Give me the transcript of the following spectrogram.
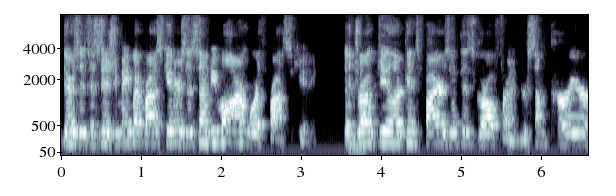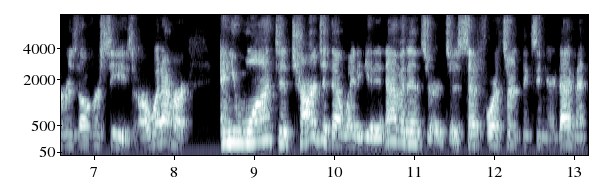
there's a decision made by prosecutors that some people aren't worth prosecuting. The drug dealer conspires with his girlfriend, or some courier who's overseas, or whatever and you want to charge it that way to get in evidence or to set forth certain things in your indictment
